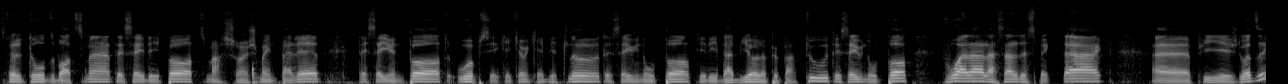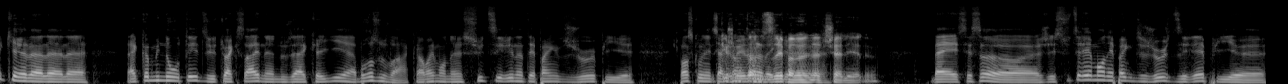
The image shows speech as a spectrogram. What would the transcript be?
Tu fais le tour du bâtiment, tu essayes des portes, tu marches sur un chemin de palette, tu essayes une porte. Oups, il y a quelqu'un qui habite là. Tu essayes une autre porte, il y a des babioles un peu partout. Tu essayes une autre porte. Voilà la salle de spectacle. Puis je dois dire que la, la- la- la communauté du Trackside nous a accueillis à bras ouverts. Quand même, on a su tirer notre épingle du jeu. Puis euh, je pense qu'on est C'est ce que arrivé là avec, dire pendant euh, notre chalet. Là. ben, c'est ça. euh, j'ai su tirer mon épingle du jeu, je dirais. Puis, euh,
